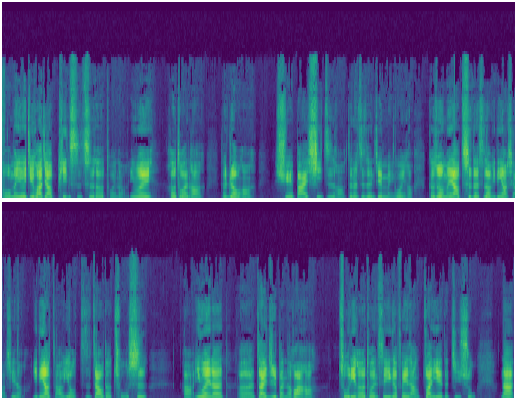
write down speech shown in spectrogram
我们有一句话叫“拼死吃河豚”哦，因为河豚哈的肉哈雪白细致哈，真的是人间美味哈。可是我们要吃的时候一定要小心哦，一定要找有执照的厨师啊，因为呢，呃，在日本的话哈，处理河豚是一个非常专业的技术。那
